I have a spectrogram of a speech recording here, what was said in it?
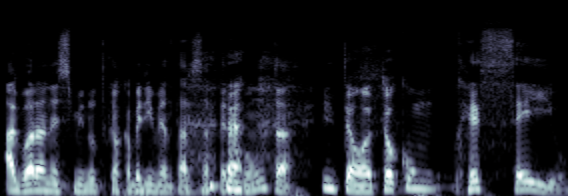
agora nesse minuto que eu acabei de inventar essa pergunta? então, eu tô com receio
